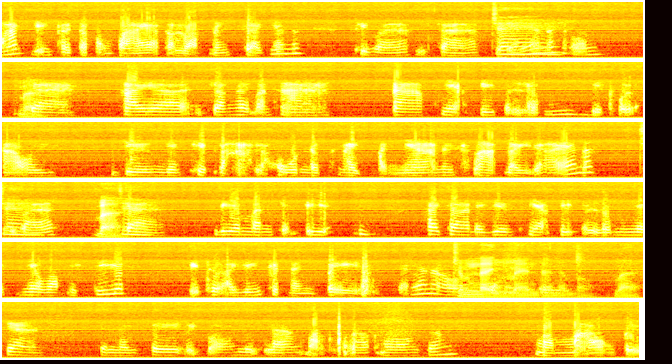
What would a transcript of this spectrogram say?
បាច់យើងត្រូវតែបង្វែរត្រឡប់នឹងចេញណាធីវ៉ាវិសាចាណាអូនចាហើយអញ្ចឹងហើយបានថាការភ្ញាក់ពីព្រលឹមវាធ្វើឲ្យយើងមានភាពរហ័សរហួននៅផ្នែកបញ្ញានិងស្មារតីដែរណាចាបាទចាវាមិនចំអៀកហើយការដែលយើងភ្ញាក់ពីព្រលឹមញឹកញាប់នេះទៀតវាធ្វើឲ្យយើងចំណេញពេលអញ្ចឹងណាចំណេញមែនទេណាបងបាទចា ចំណេញពេលដូចបងលើកឡើងបាត់ស្ដាប់បងអញ្ចឹងមួយម៉ោងពេល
